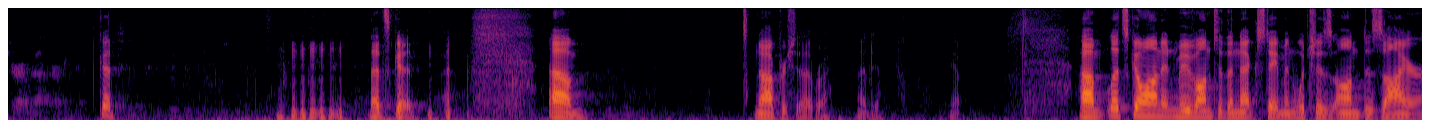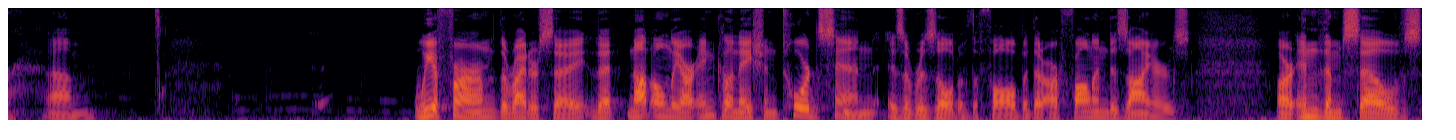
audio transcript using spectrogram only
Sure good. That's good. um, no, I appreciate that, Roy. I do. Yep. Um, let's go on and move on to the next statement, which is on desire. Um, we affirm, the writers say, that not only our inclination toward sin is a result of the fall, but that our fallen desires are in themselves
